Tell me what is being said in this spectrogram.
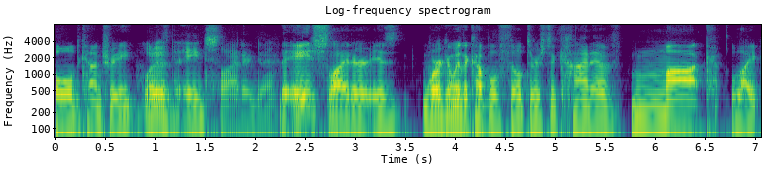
old country. What is the age slider doing? The age slider is working with a couple of filters to kind of mock like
